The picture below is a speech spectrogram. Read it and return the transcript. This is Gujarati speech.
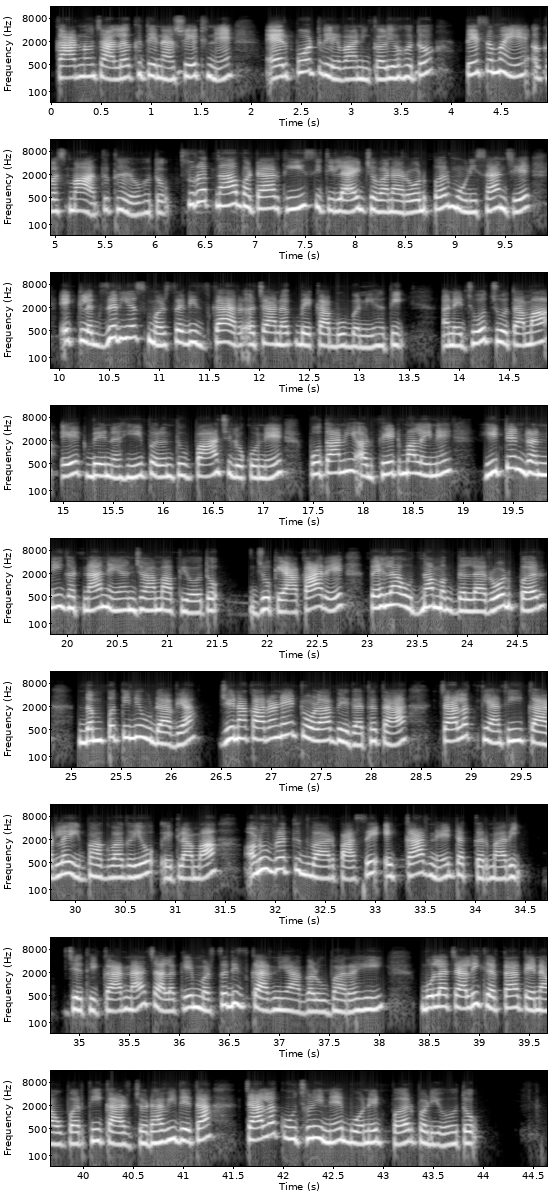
કારનો ચાલક તેના શેઠને એરપોર્ટ લેવા નીકળ્યો હતો. તે સમયે અકસ્માત થયો હતો. સુરતના ભટારથી સિટી લાઇટ જવાના રોડ પર મોડી સાંજે એક લક્ઝરિયસ મર્સિડીઝ કાર અચાનક બેકાબુ બની હતી અને જોત જોતામાં એક બે નહીં પરંતુ પાંચ લોકોને પોતાની અડફેટમાં લઈને હિટ એન્ડ રનની ઘટનાને અંજામ આપ્યો હતો. જો કે આ કારે પહેલા ઉધના મગદલ્લા રોડ પર દંપતીને ઉડાવ્યા, જેના કારણે ટોળા ભેગા થતા ચાલક ત્યાંથી કાર લઈ ભાગવા ગયો. એટલામાં અણુવ્રત દ્વાર પાસે એક કારને ટક્કર મારી, જેથી કારના ચાલકે મર્સિડીઝ કારની આગળ ઊભા રહી. બોલાચાલી કરતા તેના ઉપરથી કાર ચઢાવી દેતા ચાલક ઉછળીને બોનેટ પર પડ્યો હતો.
